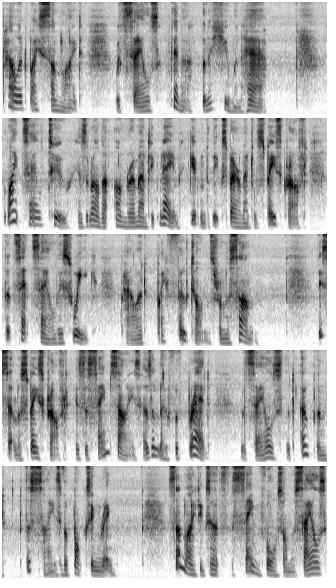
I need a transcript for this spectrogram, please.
powered by sunlight, with sails thinner than a human hair. LightSail 2 is a rather unromantic name given to the experimental spacecraft that set sail this week, powered by photons from the sun. This solar spacecraft is the same size as a loaf of bread, with sails that opened to the size of a boxing ring. Sunlight exerts the same force on the sails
